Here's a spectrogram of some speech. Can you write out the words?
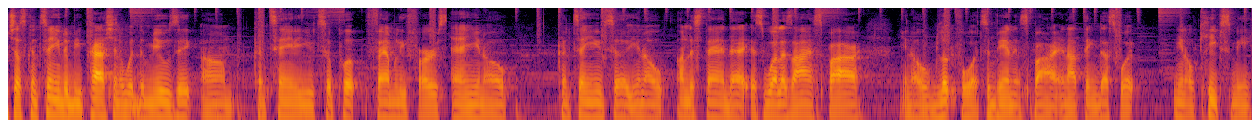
Just continue to be passionate with the music. Um, continue to put family first, and you know, continue to you know understand that as well as I inspire you know, look forward to being inspired. And I think that's what, you know, keeps me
